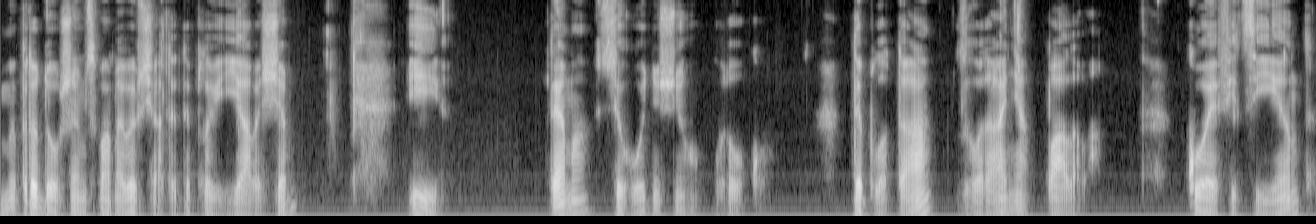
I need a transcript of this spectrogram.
Ми продовжуємо з вами вивчати теплові явища. І тема сьогоднішнього уроку теплота згорання палива. Коефіцієнт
